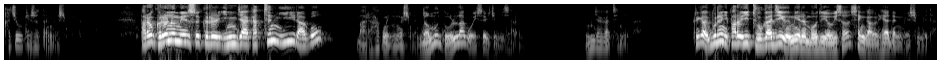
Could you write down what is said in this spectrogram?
가지고 계셨다는 것입니다. 바로 그런 의미에서 그를 인자 같은 이라고 말을 하고 있는 것입니다. 너무 놀라고 있어요, 지금 이 사람. 인자 같은 이다. 그러니까 우리는 바로 이 두 가지 의미를 모두 여기서 생각을 해야 되는 것입니다.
